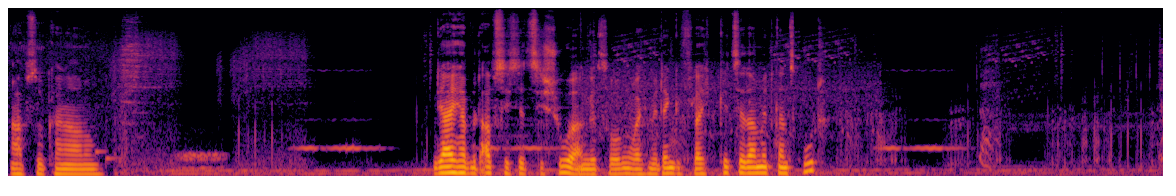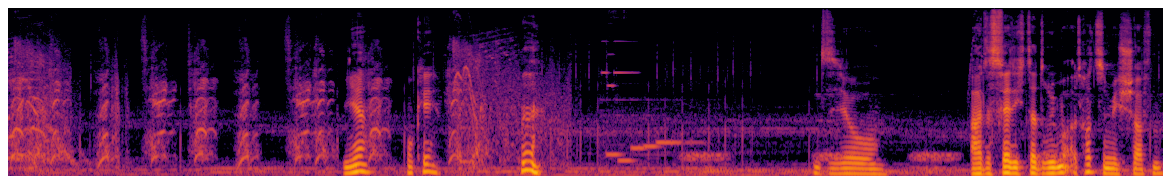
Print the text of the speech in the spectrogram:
Absolut keine Ahnung. Ja, ich habe mit Absicht jetzt die Schuhe angezogen, weil ich mir denke, vielleicht geht es ja damit ganz gut. Ja, okay. Hm. So. Ah, das werde ich da drüben trotzdem nicht schaffen.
